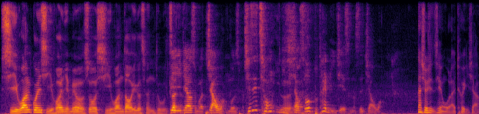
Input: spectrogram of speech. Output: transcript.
喜欢归喜欢，也没有说喜欢到一个程度。这一定要什么交往或者什么。其实从你小时候不太理解什么是交往。那休息之前，我来退一下。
